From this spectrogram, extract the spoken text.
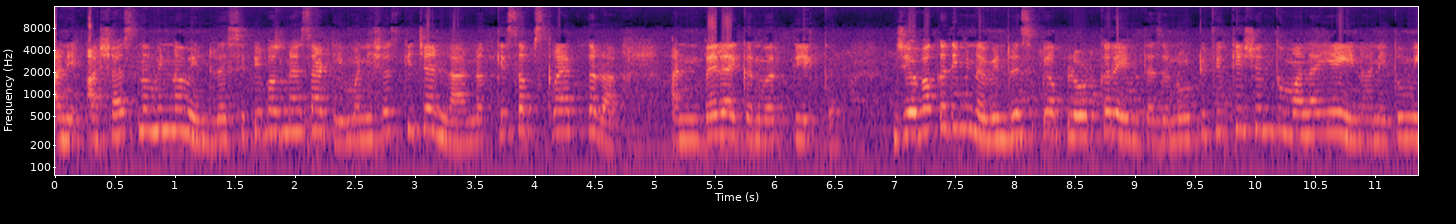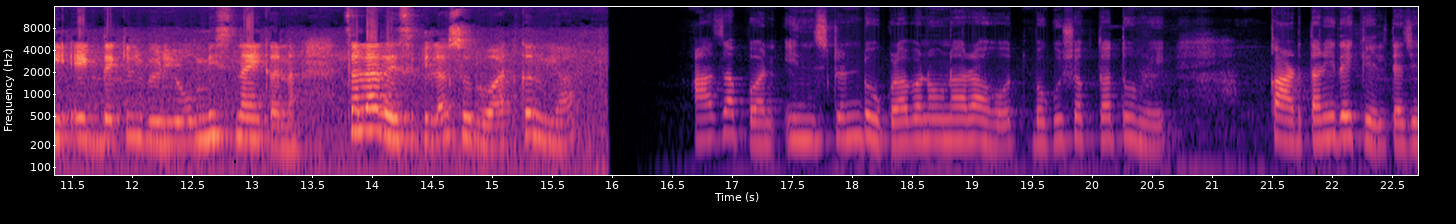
आणि अशाच नवीन नवीन रेसिपी बघण्यासाठी मनीषाच किचनला नक्की सबस्क्राईब करा आणि बेल आयकनवर क्लिक करा. जेव्हा कधी मी नवीन रेसिपी अपलोड करेन त्याचं नोटिफिकेशन तुम्हाला येईन आणि तुम्ही एक देखील व्हिडिओ मिस नाही करणार. चला रेसिपीला सुरुवात करूया. आज आपण इन्स्टंट ढोकळा बनवणार आहोत. बघू शकता तुम्ही काढताना देखील त्याचे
